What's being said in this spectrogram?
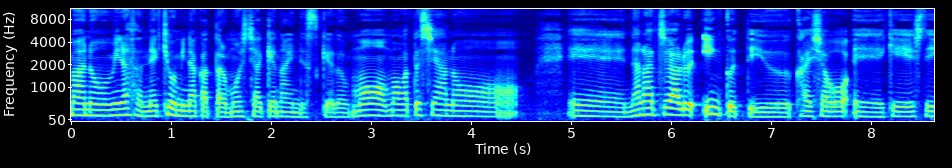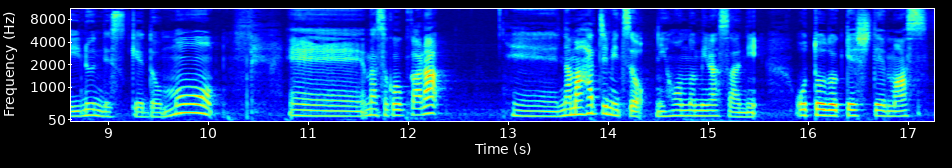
まあ、あの、皆さんね、興味なかったら申し訳ないんですけども、まあ、私、あの、えー、ナラチュラルインクっていう会社を、えー、経営しているんですけども、えー、まあ、そこから、えー、生蜂蜜を日本の皆さんにお届けしてます。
